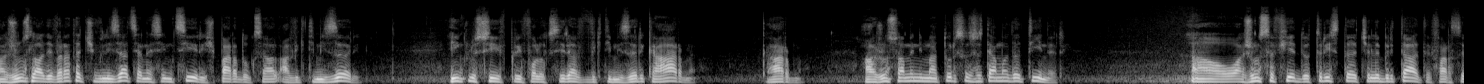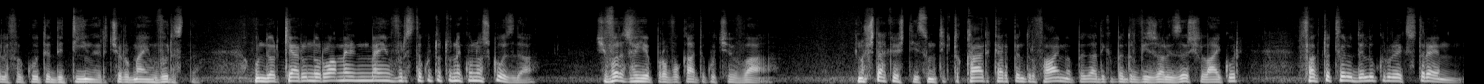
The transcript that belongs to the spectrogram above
ajuns la o adevărată civilizație a nesimțirii și, paradoxal, a victimizării, inclusiv prin folosirea victimizării ca armă. Ca armă. Au ajuns oamenii maturi să se teamă de tineri. Au ajuns să fie de o tristă celebritate farsele făcute de tineri celor mai în vârstă. Undeori chiar unor oameni mai în vârstă cu totul necunoscuți, da? Și fără să fie provocată cu ceva. Nu știu dacă știți, sunt tiktokari care pentru faimă, adică pentru vizualizări și like-uri, fac tot felul de lucruri extrem,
